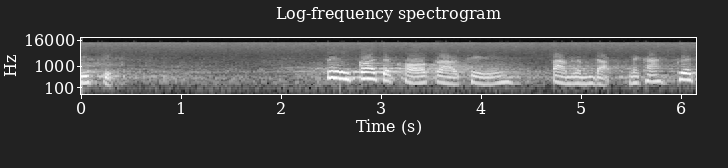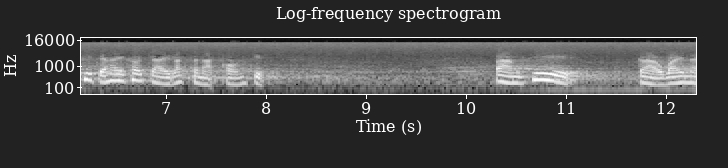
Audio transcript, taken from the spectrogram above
วิจิต ซึ่งก็จะขอกล่าวถึงตามลำดับนะคะ เพื่อที่จะให้เข้าใจลักษณะของจิต ตามที่กล่าวไว้ใน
